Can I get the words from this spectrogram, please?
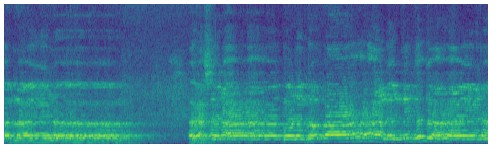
ਪਲਾਇਣ ਰਸਨਾ ਗੁਣ ਗੋਪਾਲ ਨਿਦ ਗਾਇਣਾ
